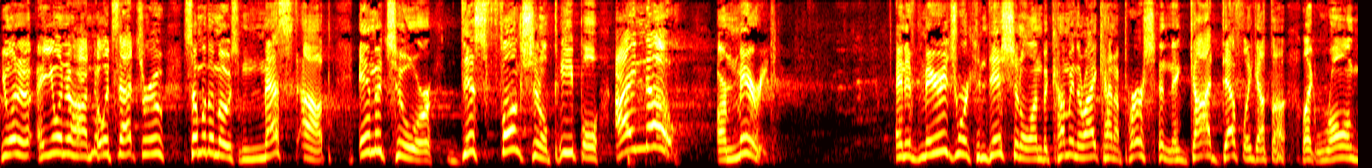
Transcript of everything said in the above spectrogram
You want to, you want to know how I know it's not true? Some of the most messed up, immature, dysfunctional people I know are married. And if marriage were conditional on becoming the right kind of person, then God definitely got the like wrong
